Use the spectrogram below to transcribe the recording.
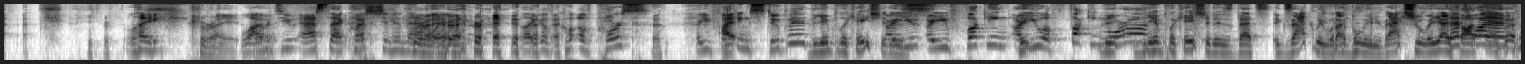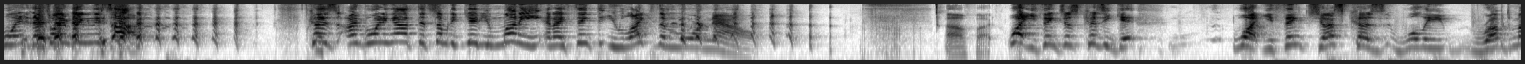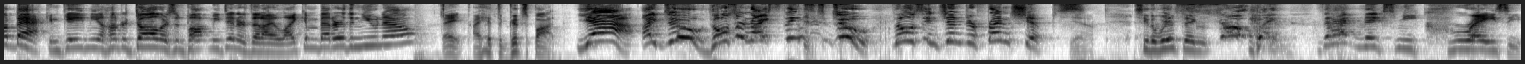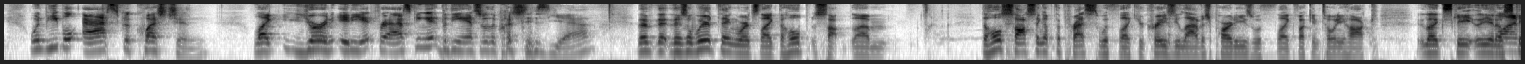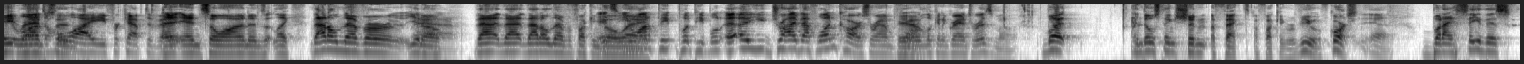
like, right? why right. would you ask that question in that Right, way? right, right. Like, of, co- of course. Are you fucking stupid? The implication are you are you fucking are you a fucking the, moron? the implication is that's exactly what I believe. Actually, I that's thought why that I'm point. That's why I'm bringing this up. Because I'm pointing out that somebody gave you money, and I think that you like them more now. Oh fuck. What you think? Just because he get what you think? Just because Woolie rubbed my back and gave me a hundred dollars and bought me dinner, that I like him better than you now? Hey, I hit the good spot. Yeah, I do. Those are nice things to do. Those engender friendships. Yeah. See, the weird thing. So like that makes me crazy when people ask a question like you're an idiot for asking it, but the answer to the question is yeah. there- there- There's a weird thing where it's like the whole um, the whole saucing up the press with like your crazy lavish parties with like fucking Tony Hawk, like skate you know Flying skate people out ramps to and, Hawaii for captivate. and, and so on and so- like that'll never you Yeah. know that that that'll never fucking It's, go away. you want to pe- put people. Uh, uh, you drive F1 cars around before Yeah. looking at Gran Turismo. But and those things shouldn't affect a fucking review, of course. Yeah. But I say this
